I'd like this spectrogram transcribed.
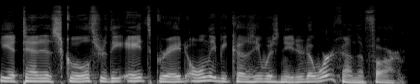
He attended school through the eighth grade only because he was needed to work on the farm.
